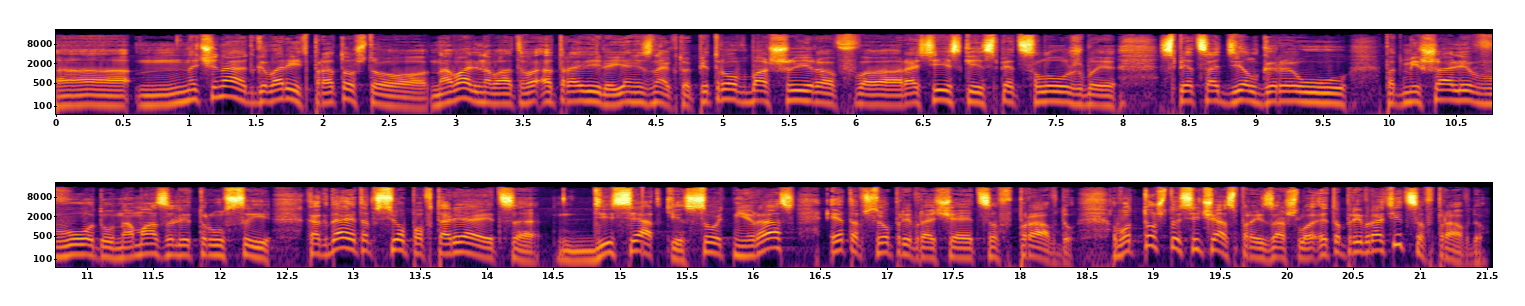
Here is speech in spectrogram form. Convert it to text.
а, начинают говорить про то, что Навального отравили, я не знаю кто, Петров, Баширов, а, российские спецслужбы, спецотдел ГРУ, подмешали в воду, намазали трусы. Когда это все повторяется десятки, сотни раз, это все превращается в правду. Вот то, что сейчас произошло, это превратится в правду?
